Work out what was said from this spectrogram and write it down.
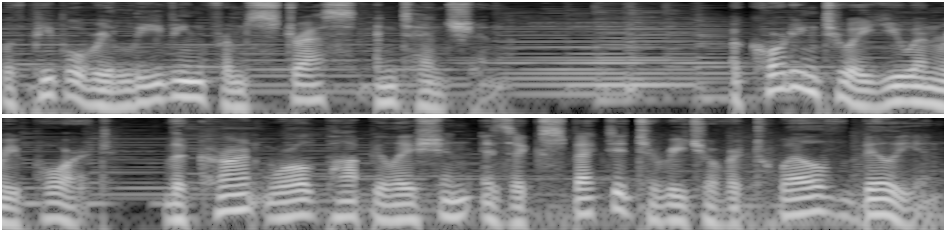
with people relieving from stress and tension. According to a UN report, the current world population is expected to reach over 12 billion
